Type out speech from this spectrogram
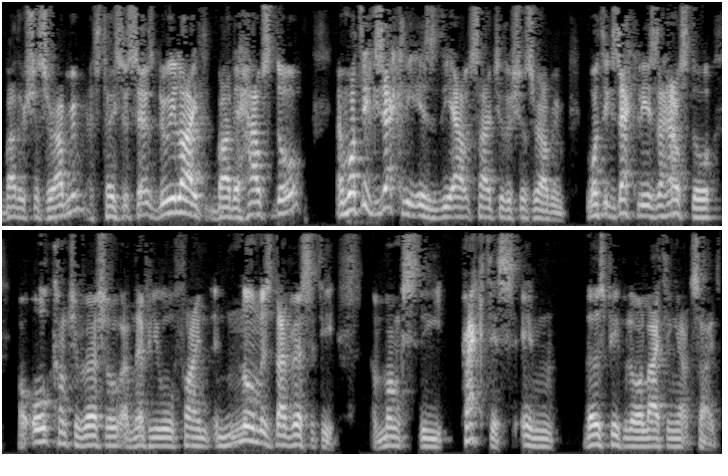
by the Rosh as Taisa says? Do we light by the house door? And what exactly is the outside to the Hashanah? What exactly is the house door? Are all controversial, and therefore you will find enormous diversity amongst the practice in those people who are lighting outside.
